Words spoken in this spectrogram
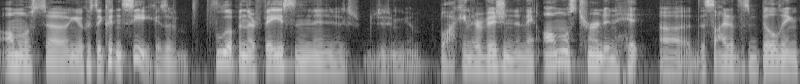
almost, uh, you know, because they couldn't see because it flew up in their face and, and just, you know, blocking their vision, and they almost turned and hit uh, the side of this building,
